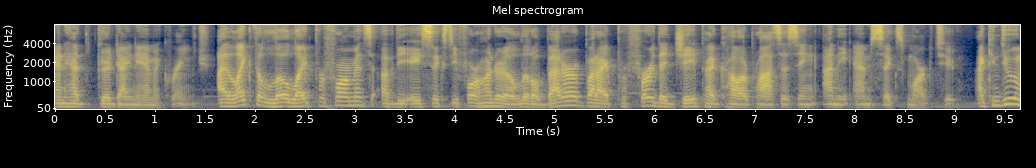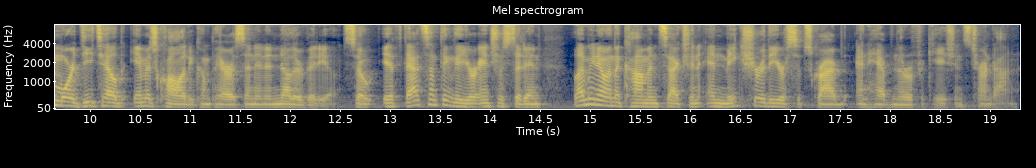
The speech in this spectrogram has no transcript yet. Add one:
and had good dynamic range. I like the low light performance of the a6400 a little better, but I prefer the JPEG color processing on the M6 Mark II. I can do a more detailed image quality comparison in another video, so if that's something that you're interested in, let me know in the comment section and make sure that you're subscribed and have notifications turned on.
